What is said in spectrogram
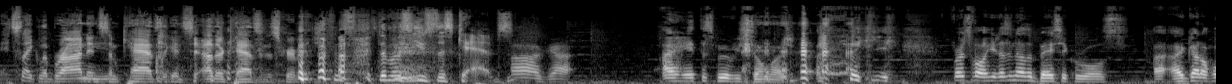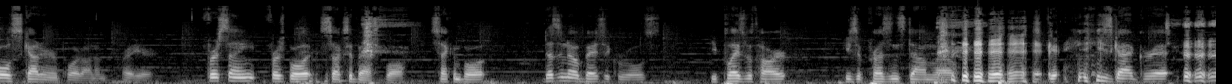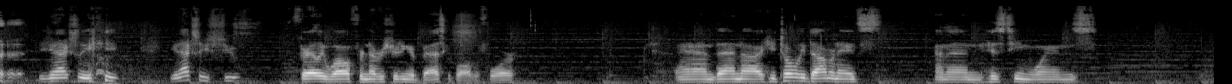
It's like LeBron and some Cavs against the other Cavs in the scrimmage. the most useless Cavs. Oh god, I hate this movie so much. He- first of all, he doesn't know the basic rules. I, I got a whole scouting report on him right here. First thing, first bullet, sucks at basketball. Second bullet, doesn't know basic rules. He plays with heart. He's a presence down low. He's got grit. You can actually, you can actually shoot fairly well for never shooting a basketball before. And then uh, he totally dominates, and then his team wins.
